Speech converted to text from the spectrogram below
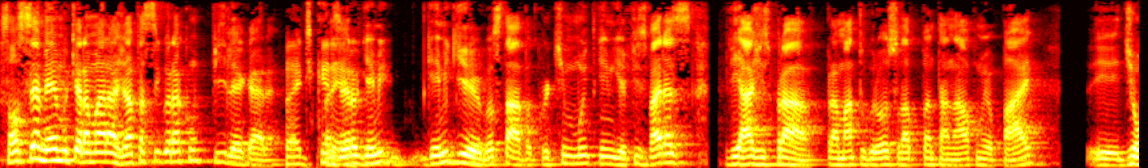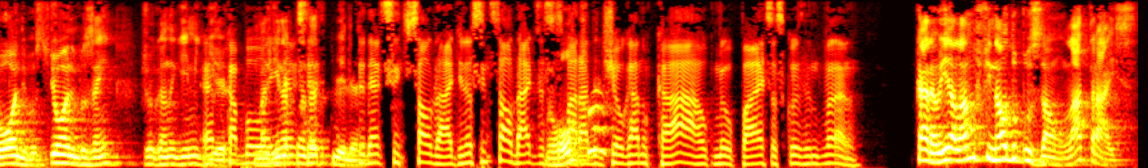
só você mesmo que era Marajá pra segurar com pilha, cara. Pode crer. Mas era o Game, Game Gear, gostava. Curti muito Game Gear. Fiz várias viagens pra, pra Mato Grosso, lá pro Pantanal com meu pai. E de ônibus, de ônibus, hein? Jogando Game é, Gear. acabou Imagina aí, quantas ser, pilhas. Você deve sentir saudade, né? Eu sinto saudade dessas Opa. paradas de jogar no carro com meu pai, essas coisas, mano. Cara, eu ia lá no final do busão, lá atrás,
